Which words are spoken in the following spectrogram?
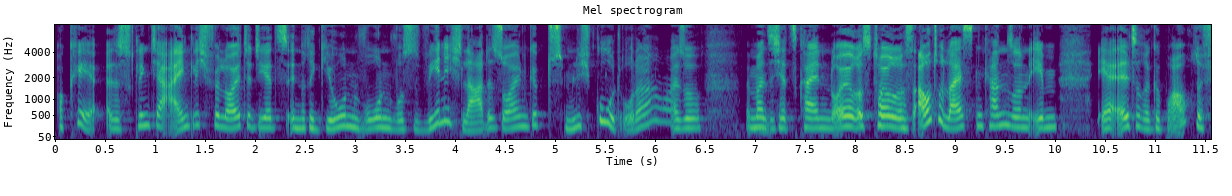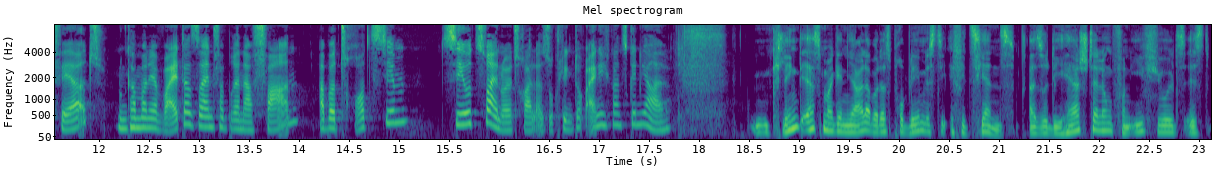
Okay, also es klingt ja eigentlich für Leute, die jetzt in Regionen wohnen, wo es wenig Ladesäulen gibt, ziemlich gut, oder? Also wenn man sich jetzt kein neueres, teures Auto leisten kann, sondern eben eher ältere Gebrauchte fährt, dann kann man ja weiter seinen Verbrenner fahren, aber trotzdem CO2-neutral. Also klingt doch eigentlich ganz genial. Klingt erstmal genial, aber das Problem ist die Effizienz. Also die Herstellung von E-Fuels ist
